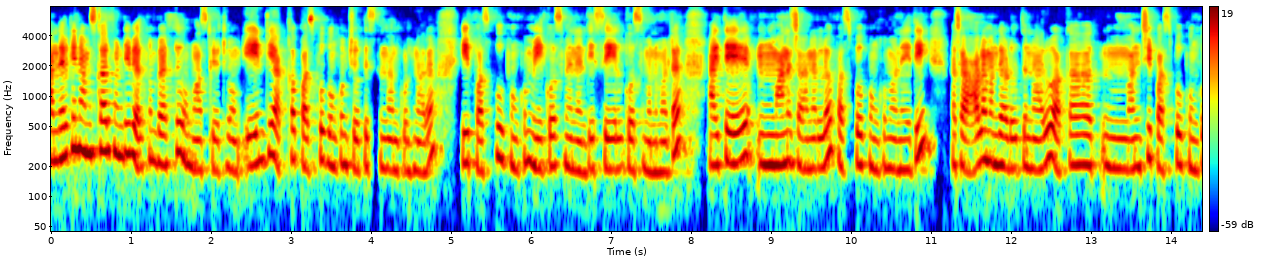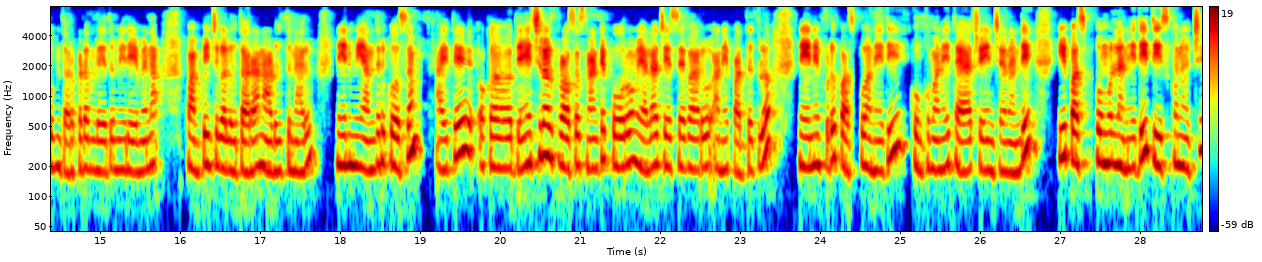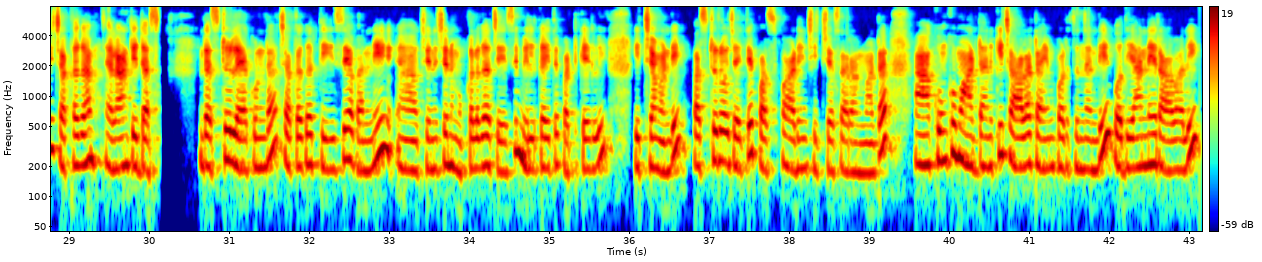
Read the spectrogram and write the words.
అందరికీ నమస్కారం అండి. Welcome back to Uma's cute home. ఏంటి అక్క పసుపు కుంకుమ చూపిస్తుంది అనుకుంటున్నారా ఈ పసుపు కుంకుమ మీకోసమేనండి సేల్ కోసం అనమాట అయితే మన ఛానల్లో పసుపు కుంకుమ అనేది చాలామంది అడుగుతున్నారు. అక్క మంచి పసుపు కుంకుమ దొరకడం లేదు మీరు ఏమైనా పంపించగలుగుతారా అని అడుగుతున్నారు. నేను మీ అందరి కోసం అయితే ఒక నేచురల్ ప్రాసెస్ అంటే పూర్వం ఎలా చేసేవారు అనే పద్ధతిలో నేను ఇప్పుడు పసుపు అనేది కుంకుమ అనేది తయారు చేయించానండి. ఈ పసుపు కొమ్ములు అనేది తీసుకొని వచ్చి చక్కగా ఎలాంటి డస్ట్ డస్ట్ లేకుండా చక్కగా తీసి అవన్నీ చిన్న చిన్న ముక్కలుగా చేసి మిల్క్ అయితే పట్టుకెళ్ళి ఇచ్చామండి. ఫస్ట్ రోజు అయితే పసుపు ఆడించి ఇచ్చేసారనమాట కుంకుమ ఆడడానికి చాలా టైం పడుతుందండి. ఉదయాన్నే రావాలి.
